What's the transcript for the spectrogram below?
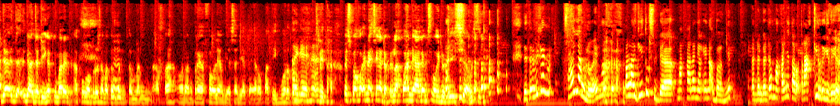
Ja- nggak jadi ingat kemarin aku ngobrol sama teman-teman apa orang travel yang biasa dia ke Eropa Timur tuh Oke. cerita, wes pokoknya enak sih ada perilaku aneh-aneh semua Indonesia mesti. Ya, tapi kan sayang loh emang. Apalagi itu sudah makanan yang enak banget. Kadang-kadang makannya taruh terakhir gitu ya.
